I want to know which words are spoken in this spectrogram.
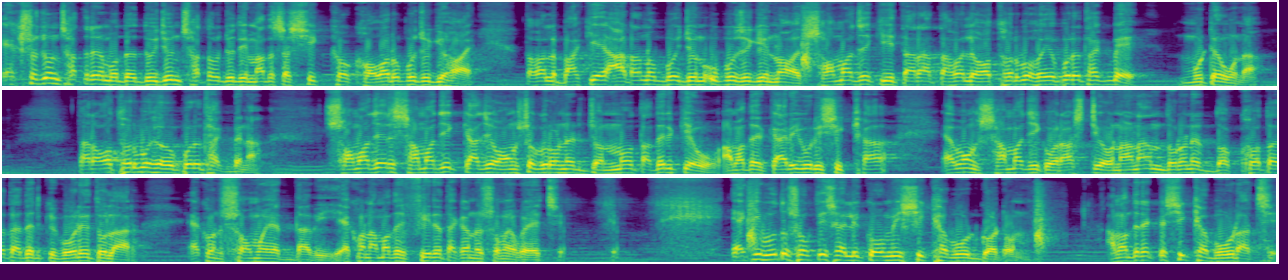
একশো জন ছাত্রের মধ্যে দুইজন ছাত্র যদি মাদ্রাসা শিক্ষক হওয়ার উপযোগী হয়, তাহলে বাকি আটানব্বই জন উপযোগী নয়। সমাজে কি তারা তাহলে অথর্ব হয়ে পড়ে থাকবে? মোটেও না। তারা অথর্ব হয়ে পড়ে থাকবে না। সমাজের সামাজিক কাজে অংশগ্রহণের জন্য তাদেরকেও আমাদের কারিগরি শিক্ষা এবং সামাজিক ও রাষ্ট্রীয় নানান ধরনের দক্ষতা তাদেরকে গড়ে তোলার এখন সময়ের দাবি। এখন আমাদের ফিরে তাকানোর সময় হয়েছে। একীভূত শক্তিশালী কৌমি শিক্ষা বোর্ড গঠন। আমাদের একটা শিক্ষা বোর্ড আছে।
